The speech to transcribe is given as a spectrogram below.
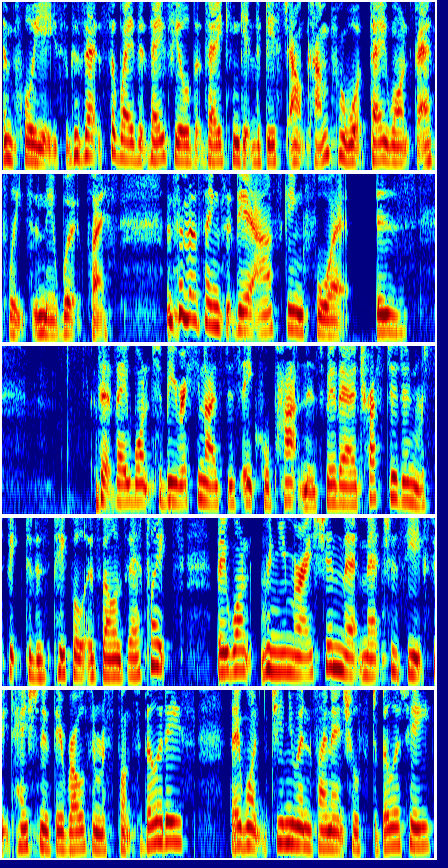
employees because that's the way that they feel that they can get the best outcome for what they want for athletes in their workplace. And some of the things that they're asking for is that they want to be recognised as equal partners, where they are trusted and respected as people as well as athletes. They want remuneration that matches the expectation of their roles and responsibilities. They want genuine financial stability,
